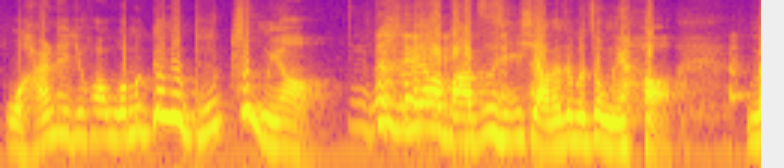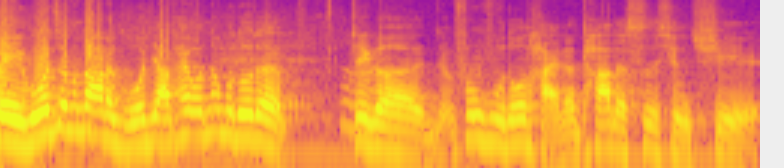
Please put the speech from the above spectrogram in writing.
我还是那句话，我们根本不重要，为什么要把自己想的这么重要？美国这么大的国家，它有那么多的这个丰富多彩的它的事情去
